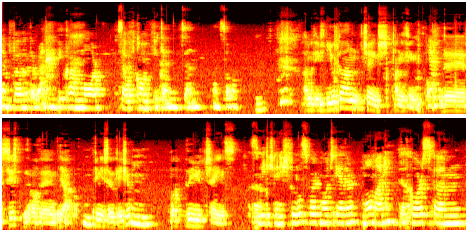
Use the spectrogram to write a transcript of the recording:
them further and become more self-confident and and so on. And if you can change anything of Yeah. the system of the yeah Finnish education, Mm. what do you change? Uh, Swedish Finnish schools work more together, more money, Yeah. of course. Um,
